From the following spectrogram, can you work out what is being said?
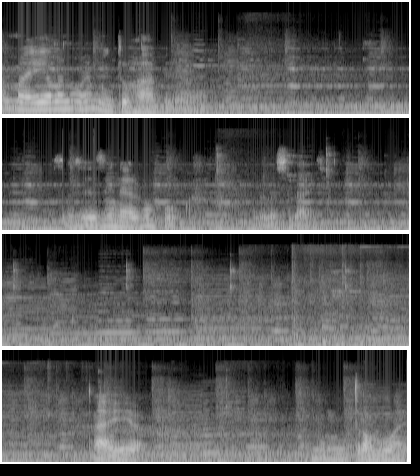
A Mae ela não é muito rápida, né? Às vezes enerva um pouco a velocidade. Aí, ó. Um trombone.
